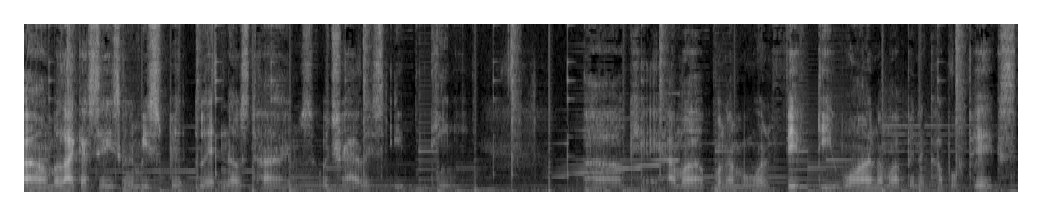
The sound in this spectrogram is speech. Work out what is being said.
Um, but like I said, he's going to be splitting those times with Travis Etienne. Okay, I'm up with number 151. I'm up in a couple picks.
